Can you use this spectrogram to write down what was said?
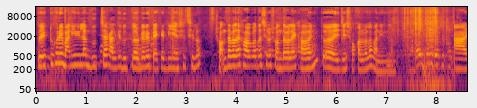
তো একটুখানি বানিয়ে নিলাম দুধ চা। কালকে দুধ পাউডারের প্যাকেট নিয়ে এসেছিল। সন্ধ্যাবেলায় খাওয়ার কথা ছিল, সন্ধ্যাবেলায় খাওয়া হয়নি। তো এই যে সকালবেলা বানিয়ে নিলাম। আর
